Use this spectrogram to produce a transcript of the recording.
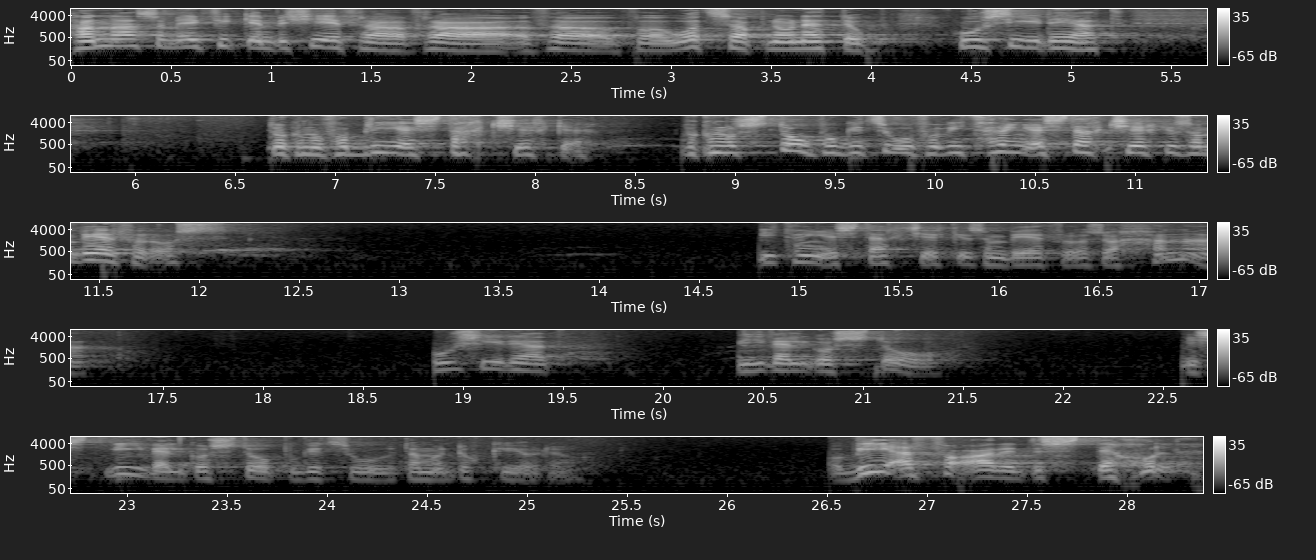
Hanna, som jeg fikk en beskjed fra, fra, fra, fra WhatsApp nå nettopp, hun sier det at dere må forbli ei sterk kirke. Dere må stå på Guds ord, for vi trenger ei sterk kirke som ber for oss. Vi trenger ei sterk kirke som ber for oss. Og Hanna hun sier det at vi velger å stå. Hvis vi velger å stå på Guds ord, da må dere gjøre det òg. Og vi erfarer det, det holder.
